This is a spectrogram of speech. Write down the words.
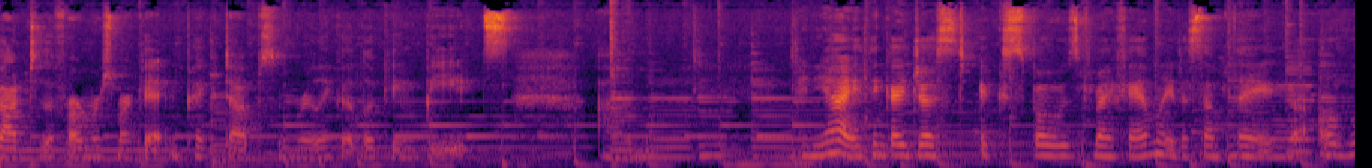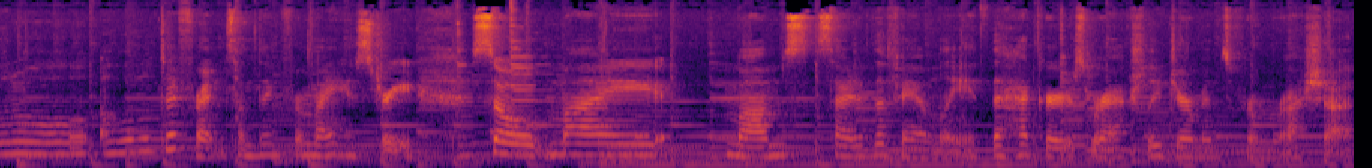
gone to the farmer's market and picked up some really good looking beets. Um, and yeah, I think I just exposed my family to something a little a little different, something from my history. So my mom's side of the family, the Heckers were actually Germans from Russia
